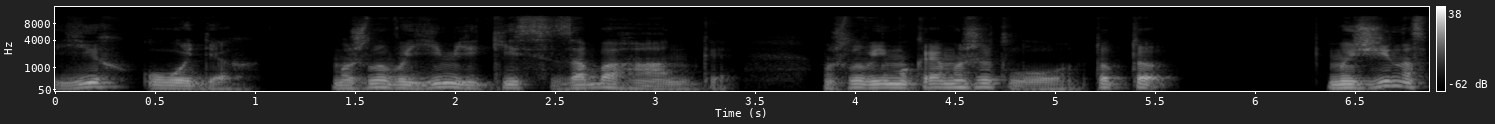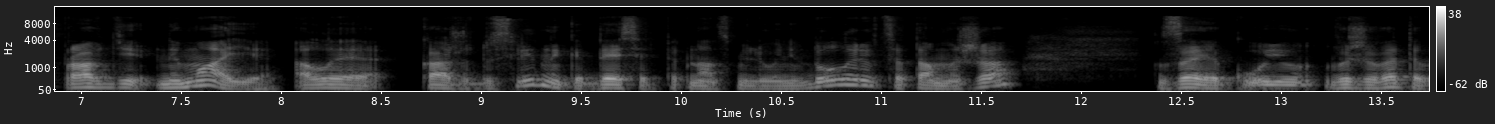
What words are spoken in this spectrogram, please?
їх одяг, можливо, їм якісь забаганки, можливо, їм окреме житло. Тобто межі насправді немає, але кажуть дослідники, 10-15 мільйонів доларів це та межа, за якою ви живете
